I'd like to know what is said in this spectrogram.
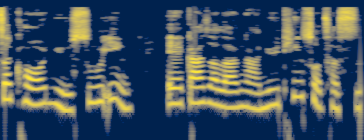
只考语数英。还加入了外语听说测试。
